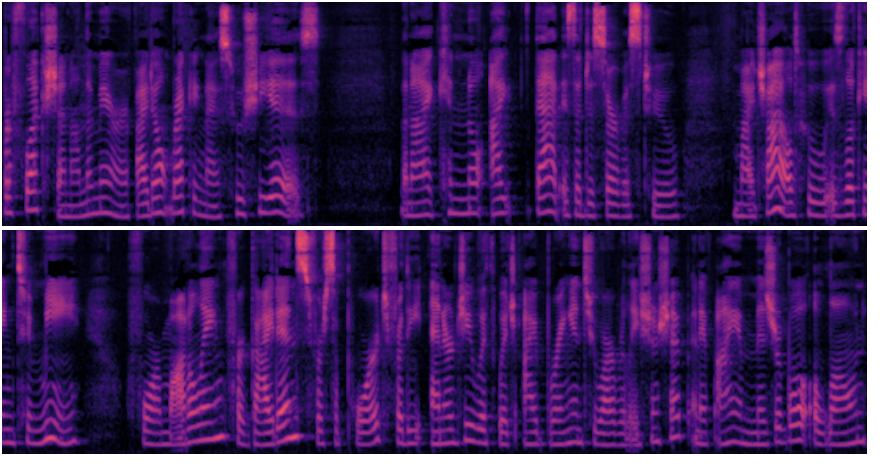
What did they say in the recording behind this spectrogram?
reflection on the mirror, if I don't recognize who she is, then I can know I that is a disservice to my child who is looking to me for modeling, for guidance, for support, for the energy with which I bring into our relationship. And if I am miserable, alone,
